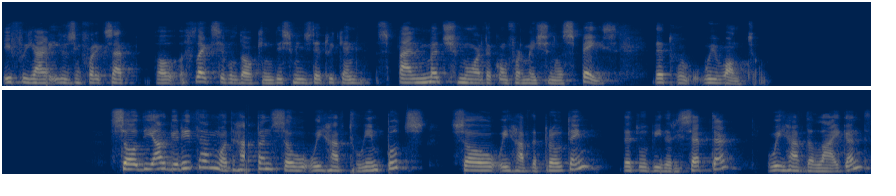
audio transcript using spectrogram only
if we are using, for example, flexible docking. This means that we can span much more the conformational space that we want to. So the algorithm, what happens? So we have two inputs. So we have the protein, that will be the receptor. We have the ligand,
